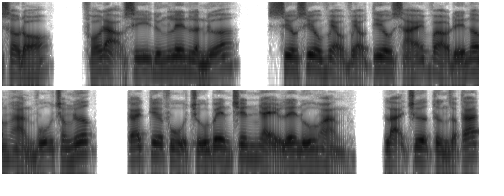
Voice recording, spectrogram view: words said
sau đó, phó đạo sĩ đứng lên lần nữa, siêu siêu vẹo vẹo tiêu sái vào đến âm hàn vũ trong nước, cái kia phủ chú bên trên nhảy lên đũ hoàng, lại chưa từng dập tắt.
